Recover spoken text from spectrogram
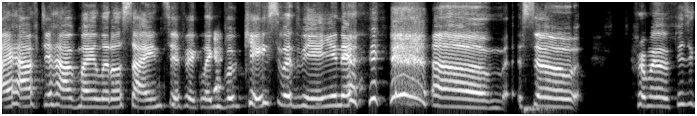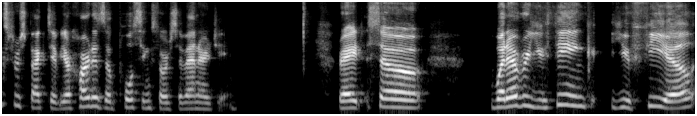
i have to have my little scientific like bookcase with me you know? Um so from a physics perspective your heart is a pulsing source of energy right? So whatever you think you feel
